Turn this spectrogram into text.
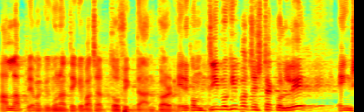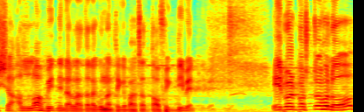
আল্লাহ আপনি আমাকে গুনাহ থেকে বাঁচার তৌফিক দান করেন। এরকম ত্রিমুখী প্রচেষ্টা করলে ইনশা আল্লাহ বিদিন আল্লাহ তালা গুনাহ থেকে বাঁচার তৌফিক দিবেন। এরপর প্রশ্ন হলো,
